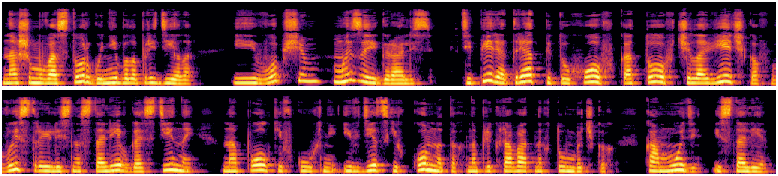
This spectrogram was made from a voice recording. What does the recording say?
Нашему восторгу не было предела, и, в общем, мы заигрались. Теперь отряд петухов, котов, человечков выстроились на столе в гостиной, на полке в кухне и в детских комнатах на прикроватных тумбочках, комоде и столе.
